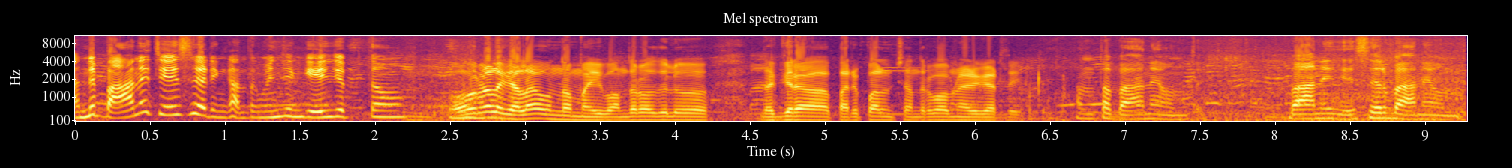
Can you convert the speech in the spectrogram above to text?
అన్నీ బాగానే చేసాడు ఇంక అంతకుమించి ఇంకేం చెప్తాం. ఓవరాల్గా ఎలా ఉందమ్మా ఈ వంద రోజులు దగ్గర పరిపాలన చంద్రబాబు నాయుడు గారిది? అంతా బాగానే ఉంది. బాగానే చేశారు బాగానే ఉంది.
